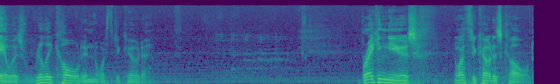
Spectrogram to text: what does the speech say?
It was really cold in north dakota breaking news North Dakota's cold.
